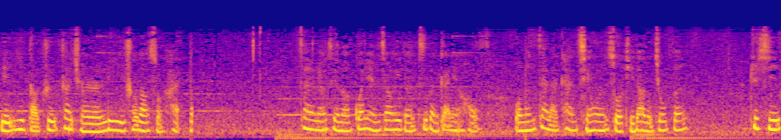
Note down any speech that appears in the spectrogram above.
也易导致债权人利益受到损害。在了解了关联交易的基本概念后，我们再来看前文所提到的纠纷。据悉。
